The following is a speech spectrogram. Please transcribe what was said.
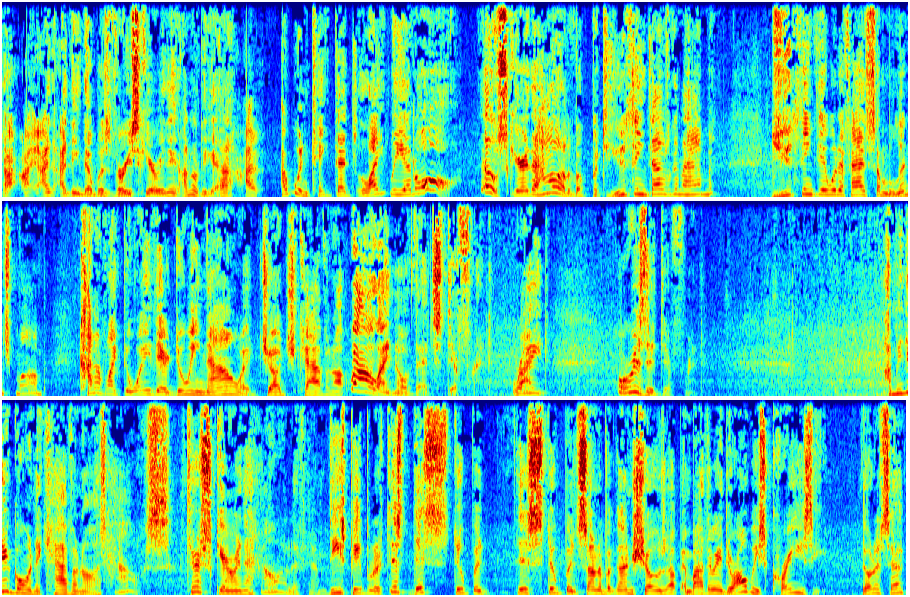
I, I, I think that was a very scary thing. I don't think I, I, I wouldn't take that lightly at all. That'll scare the hell out of them. But do you think that was going to happen? Do you think they would have had some lynch mob? Kind of like the way they're doing now at Judge Kavanaugh? Well, I know that's different, right? Or is it different? I mean, they're going to Kavanaugh's house. They're scaring the hell out of him. These people are this this stupid this stupid son of a gun shows up, and by the way, they're always crazy. Notice that?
